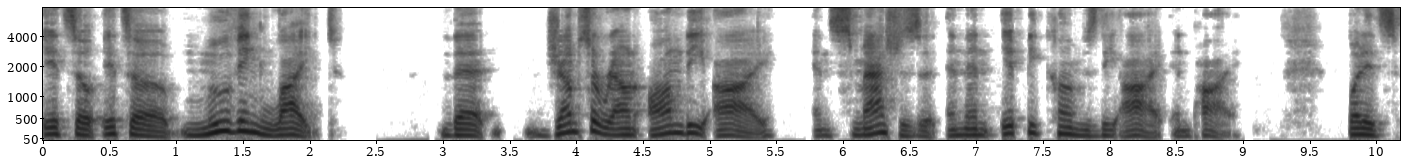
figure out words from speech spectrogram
it's a it's a moving light that jumps around on the eye and smashes it and then it becomes the eye in pi. But it's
